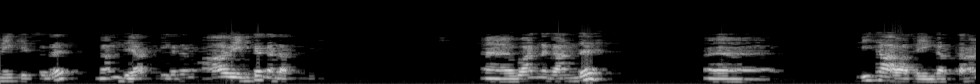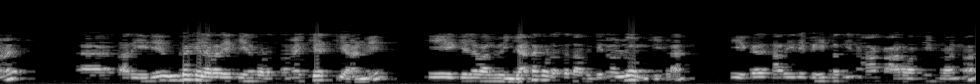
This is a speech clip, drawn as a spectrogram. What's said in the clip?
මේ කෙස්වල ගන්ධයක් ඒකටම ආවේනික ගඳක්. වර්ණ ගන්ධ දීකා වශයෙන් ගත්තාම ශරීරයේ උඩ කෙළවරේ කියන කොට තමයි කෙස් කියන්නේ. ඒ කෙළවල් වලින් යට කොටසට අපි කියනවා ලොම් කියලා. ඒක ශරීරයේ පිහිටලා තියෙන ආකාර වශයෙන් ගන්නවා.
